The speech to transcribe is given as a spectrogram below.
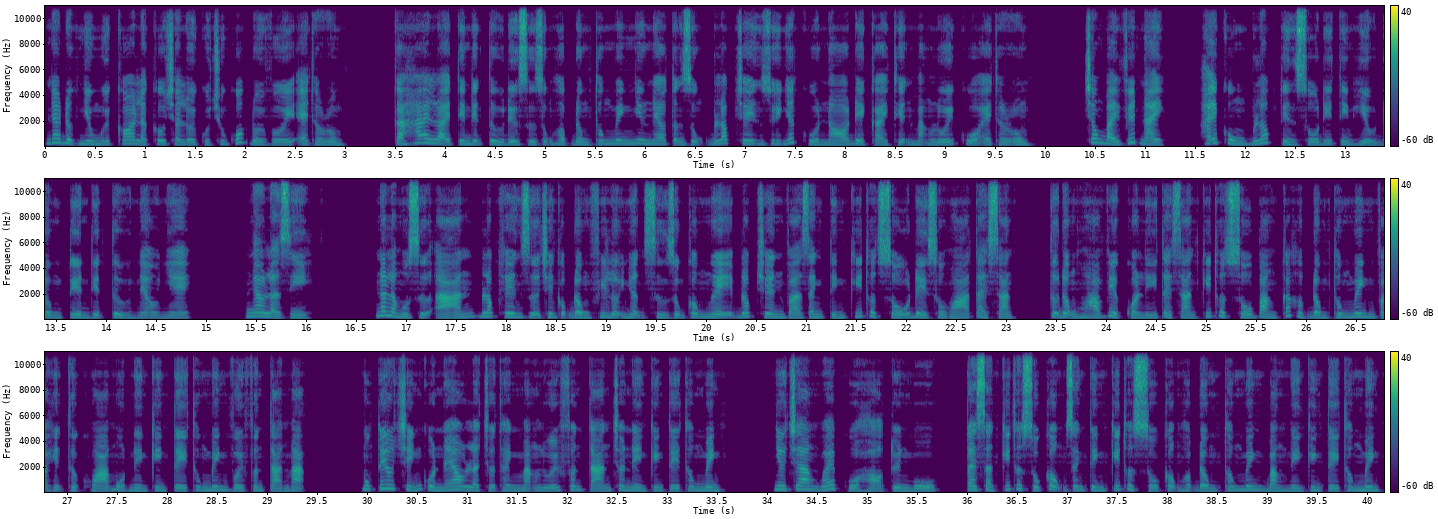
Neo được nhiều người coi là câu trả lời của Trung Quốc đối với Ethereum. Cả hai loại tiền điện tử đều sử dụng hợp đồng thông minh nhưng Neo tận dụng blockchain duy nhất của nó để cải thiện mạng lưới của Ethereum. Trong bài viết này, hãy cùng blog tiền số đi tìm hiểu đồng tiền điện tử Neo nhé. Neo là gì? Neo là một dự án blockchain dựa trên cộng đồng phi lợi nhuận sử dụng công nghệ blockchain và danh tính kỹ thuật số để số hóa tài sản, tự động hóa việc quản lý tài sản kỹ thuật số bằng các hợp đồng thông minh và hiện thực hóa một nền kinh tế thông minh với phân tán mạng. Mục tiêu chính của Neo là trở thành mạng lưới phân tán cho nền kinh tế thông minh. Như trang web của họ tuyên bố, tài sản kỹ thuật số cộng danh tính kỹ thuật số cộng hợp đồng thông minh bằng nền kinh tế thông minh.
